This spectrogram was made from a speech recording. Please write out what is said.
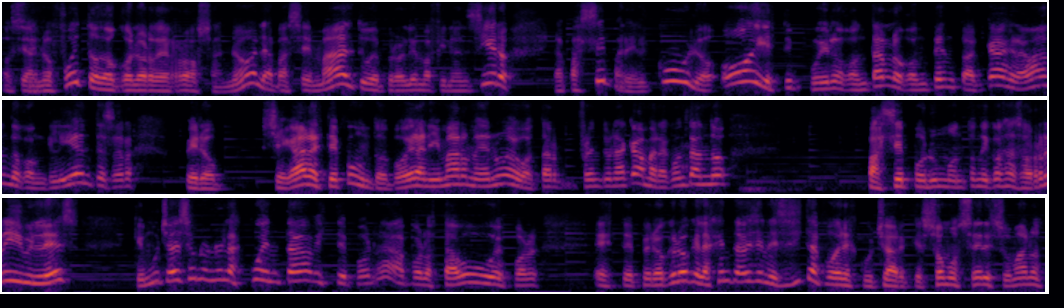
O sea, no fue todo color de rosa, ¿no? La pasé mal, tuve problemas financieros, la pasé para el culo. Hoy estoy pudiendo contarlo contento acá, grabando con clientes, pero llegar a este punto, de poder animarme de nuevo, estar frente a una cámara contando, pasé por un montón de cosas horribles que muchas veces uno no las cuenta, ¿viste? Por nada, por los tabúes, por. Este, pero creo que la gente a veces necesita poder escuchar que somos seres humanos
